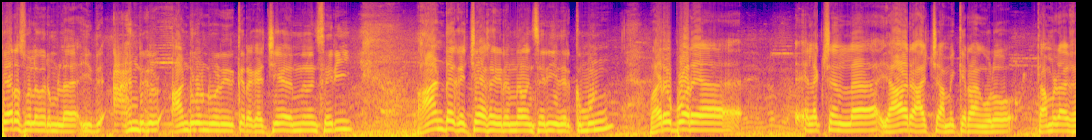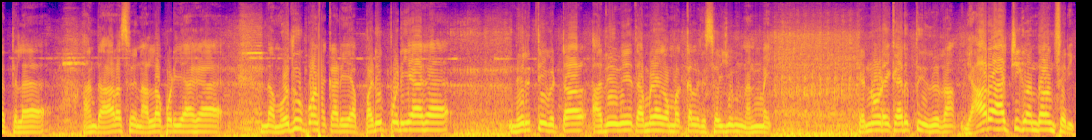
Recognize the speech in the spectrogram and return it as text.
பேரை சொல்ல விரும்பல. இது ஆண்டுகள் ஆண்டு கொண்டு இருக்கிற கட்சியாக இருந்தாலும் சரி ஆண்ட கட்சியாக இருந்தாலும் சரி இதற்கு முன் வரப்போகிற எலெக்ஷனில் யார் ஆட்சி அமைக்கிறாங்களோ தமிழகத்தில் அந்த அரசு நல்லபடியாக இந்த மதுபான கடையை படிப்படியாக நிறுத்திவிட்டால் அதுவே தமிழக மக்களுக்கு செய்யும் நன்மை. என்னுடைய கருத்து இதுதான். யார் ஆட்சிக்கு வந்தாலும் சரி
